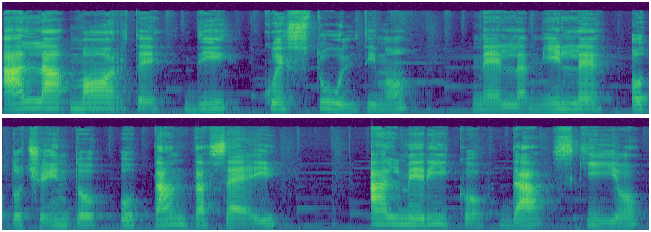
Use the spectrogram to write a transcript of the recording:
Alla morte di quest'ultimo nel 1886, Almerico da Schio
